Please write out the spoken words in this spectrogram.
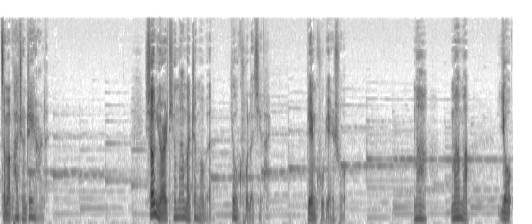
怎么怕成这样了？”小女儿听妈妈这么问，又哭了起来。边哭边说：“妈，妈妈，有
